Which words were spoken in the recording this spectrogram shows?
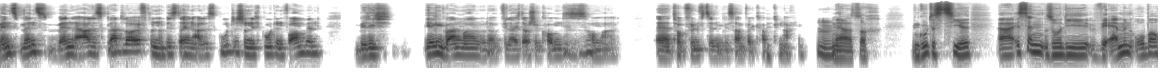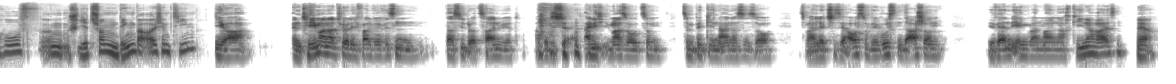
wenn's, wenn's, wenn alles glatt läuft und bis dahin alles gut ist und ich gut in Form bin, will ich irgendwann mal oder vielleicht auch schon kommende Saison mal äh, Top 15 im Gesamtweltcup knacken. Mhm. Ja, ist doch ein gutes Ziel. Äh, ist denn so die WM in Oberhof ähm, jetzt schon ein Ding bei euch im Team? Ja, ein Thema natürlich, weil wir wissen, dass sie dort sein wird. Aber das ist eigentlich immer so zum, zum Beginn einer Saison. Das war letztes Jahr auch so. Wir wussten da schon, wir werden irgendwann mal nach China reisen. Ja.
